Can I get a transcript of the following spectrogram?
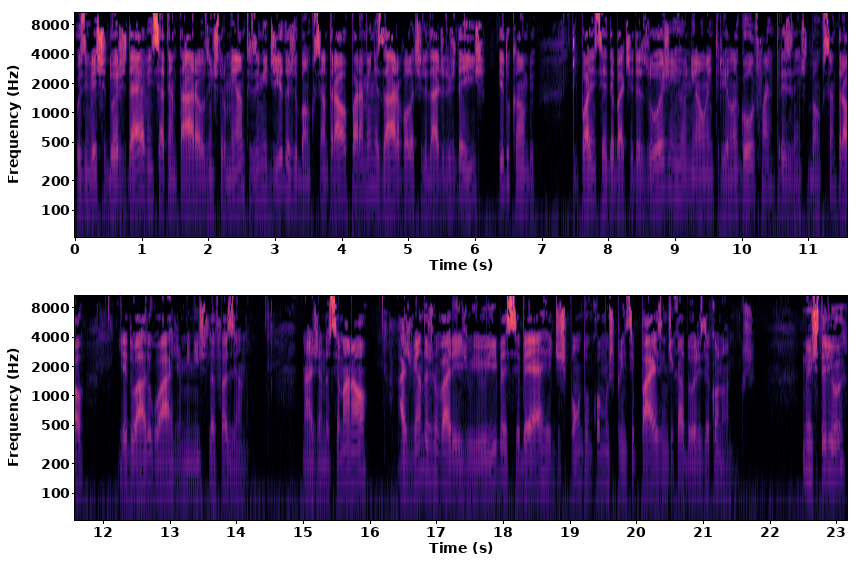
os investidores devem se atentar aos instrumentos e medidas do Banco Central para amenizar a volatilidade dos DIs e do câmbio, que podem ser debatidas hoje em reunião entre Ilan Goldfein, presidente do Banco Central, e Eduardo Guardia, ministro da Fazenda. Na agenda semanal, as vendas no varejo e o IBCBR despontam como os principais indicadores econômicos. No exterior,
